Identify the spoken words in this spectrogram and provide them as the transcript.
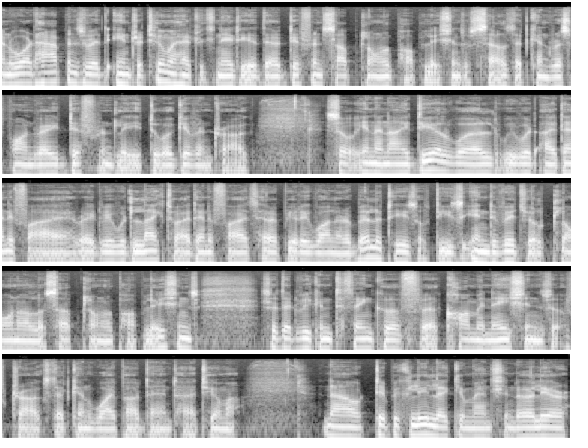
And what happens with intratumor heterogeneity is there are different subclonal populations of cells that can respond very differently to a given drug. So in an ideal world, we would identify, right, we would like to identify therapeutic vulnerabilities of these individual clonal or subclonal populations so that we can think of uh, combinations of drugs that can wipe out the entire tumor. Now, typically, like you mentioned earlier,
